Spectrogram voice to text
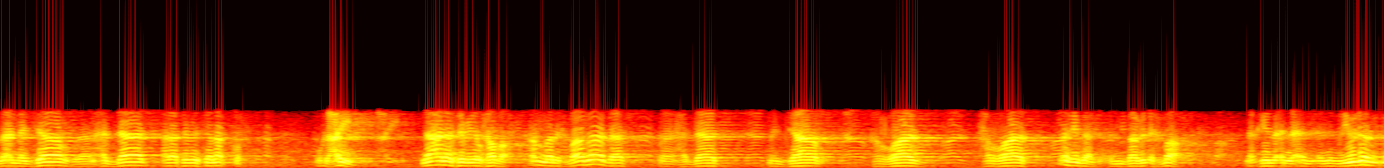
فلان نجار وفلان حداد على سبيل التنقص والعيب لا على سبيل الخبر. أما الإخبار فلا بأس. حداد نجار خراز حراس ما في بأس من باب الإخبار. لكن الذي يذم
